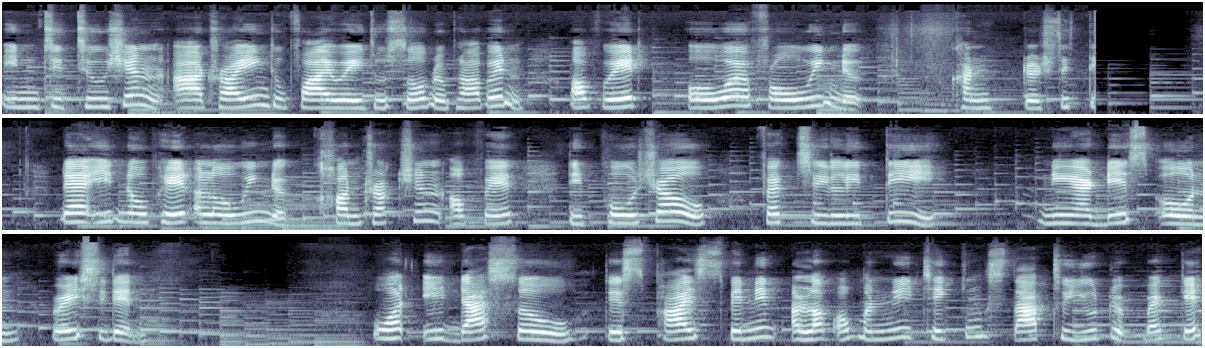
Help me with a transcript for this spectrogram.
institution are trying to find way to solve the problem of waste overflowing the country. There is no place allowing the construction of waste disposal facility near this own residence. What it does so, despite spending a lot of money taking staff to use the bucket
